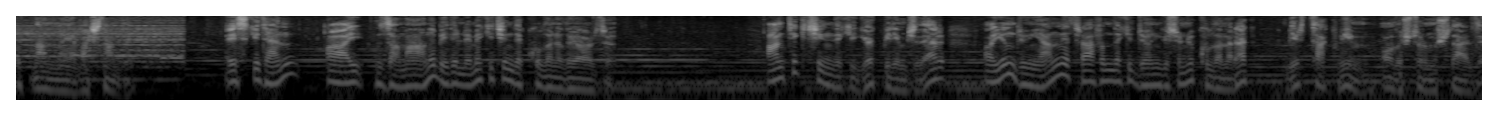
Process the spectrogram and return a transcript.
kutlanmaya başlandı. Eskiden ay zamanı belirlemek için de kullanılıyordu. Antik Çin'deki gökbilimciler ayın dünyanın etrafındaki döngüsünü kullanarak bir takvim oluşturmuşlardı.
